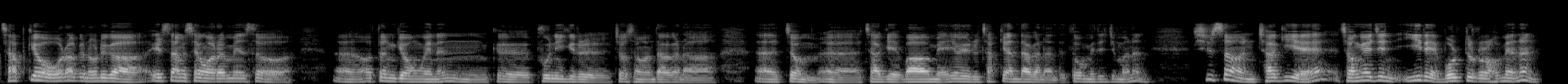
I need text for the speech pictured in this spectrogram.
잡기와 오락은 우리가 일상생활하면서 어, 어떤 경우에는 그 분위기를 조성한다거나 어, 좀 어, 자기의 마음의 여유를 찾게 한다거나 하는데 도움이 되지만은 실상은 자기의 정해진 일에 몰두를 하면은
